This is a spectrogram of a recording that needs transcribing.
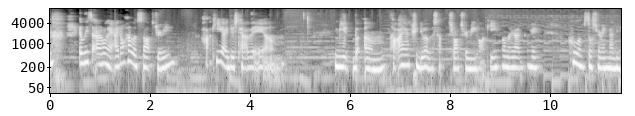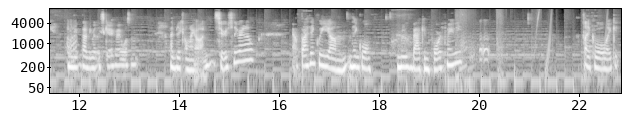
At least I don't. I don't have a stop streaming hotkey. I just have a um mute. But um, I actually do have a stop, stop streaming hotkey. Oh my god. Okay. Whew, I'm still streaming. That'd be, that'd be really scary if I wasn't. I'd be like, oh my god, seriously right now? Yeah, but I think we, um, I think we'll move back and forth maybe. like we'll like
